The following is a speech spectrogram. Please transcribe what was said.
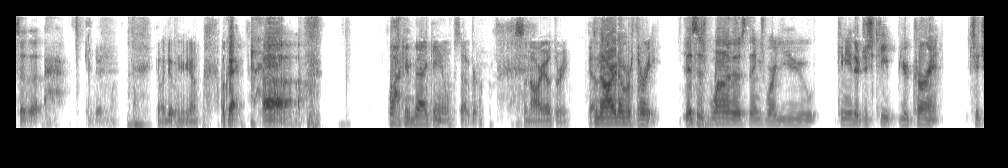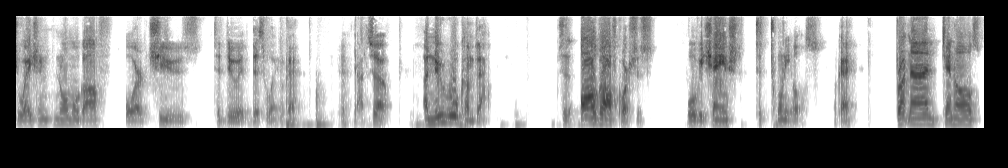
to the. Ah, can't do it anymore. You can only do it when you're young. Okay. Uh, walking back in. What's up, girl? Scenario three. Go. Scenario number three. This is one of those things where you can either just keep your current situation, normal golf, or choose to do it this way. Okay. Gotcha. So a new rule comes out. It says all golf courses will be changed to 20 holes. Okay. Front nine, 10 holes,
